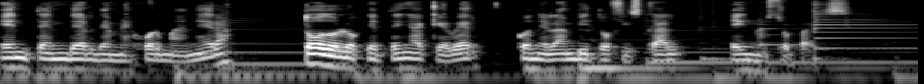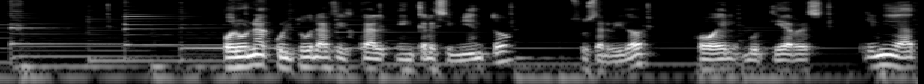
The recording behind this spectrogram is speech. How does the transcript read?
entender de mejor manera todo lo que tenga que ver con el ámbito fiscal en nuestro país. Por una cultura fiscal en crecimiento, su servidor, Joel Gutiérrez Trinidad,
